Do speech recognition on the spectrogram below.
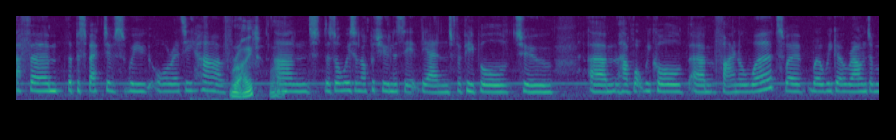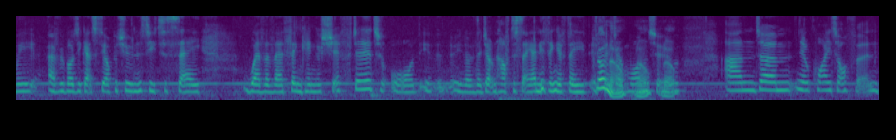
affirm the perspectives we already have. Right, right. And there's always an opportunity at the end for people to um, have what we call um, final words, where, where we go around and we everybody gets the opportunity to say whether their thinking has shifted or you know they don't have to say anything if they if No, they no, don't want no, to. no. And um, you know quite often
